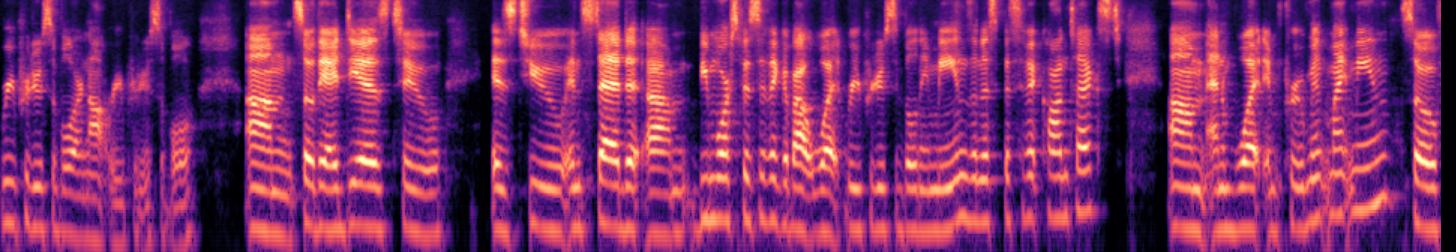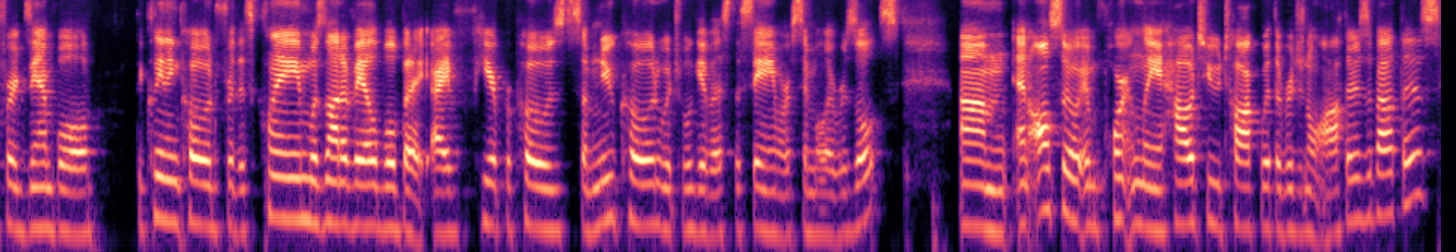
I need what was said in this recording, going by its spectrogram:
reproducible or not reproducible. Um, so the idea is to is to instead um, be more specific about what reproducibility means in a specific context um, and what improvement might mean. So for example, the cleaning code for this claim was not available, but I, have here proposed some new code which will give us the same or similar results. Um, and also importantly, how to talk with original authors about this.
